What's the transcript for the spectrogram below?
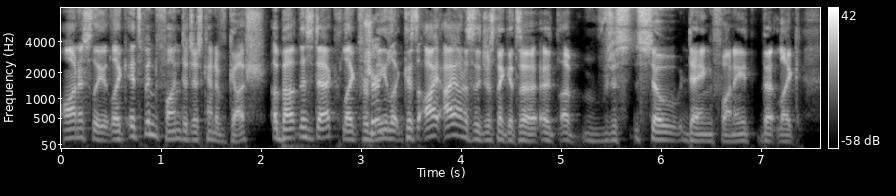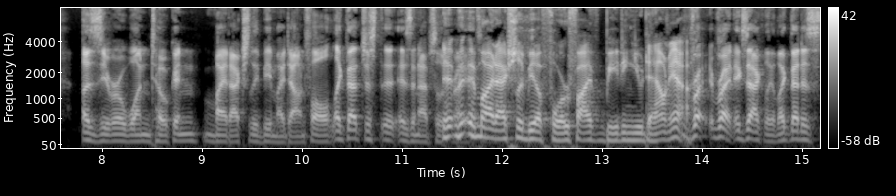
honestly, like it's been fun to just kind of gush about this deck. Like for sure. me, like because I, I honestly just think it's a, a, a just so dang funny that like a zero one token might actually be my downfall. Like that just is an absolute. It, right. it might actually be a four or five beating you down. Yeah. Right. Right. Exactly. Like that is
